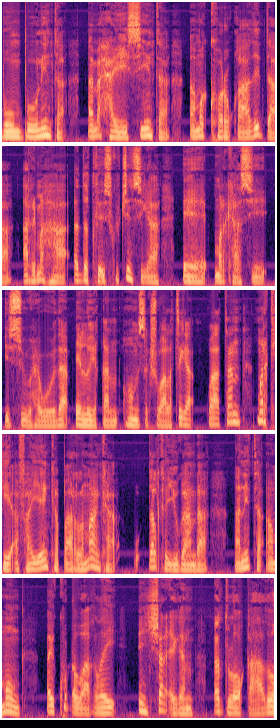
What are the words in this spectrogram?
buunbuuninta ama xayeysiinta ama koruqaadidda arrimaha dadka isku jinsiga ee markaasi isu hawooda ee loo yaqaan homosexualitiga waa tan markii afhayeenka baarlamaanka dalka uganda anita among ay ku dhawaaqday in sharcigan cod loo qaado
